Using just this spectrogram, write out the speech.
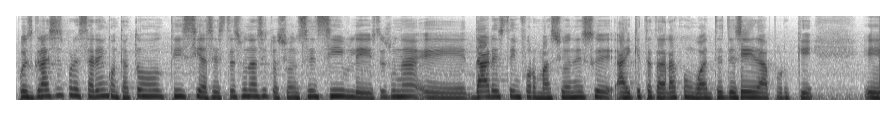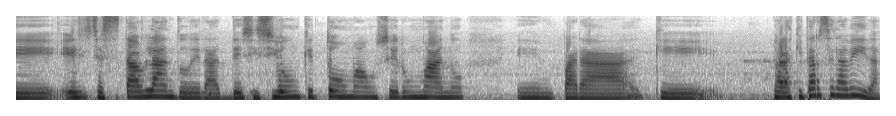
Pues gracias por estar en contacto con Noticias. Esta es una situación sensible, esto es una eh, dar esta información es hay que tratarla con guantes de seda porque eh, se está hablando de la decisión que toma un ser humano para que para quitarse la vida.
